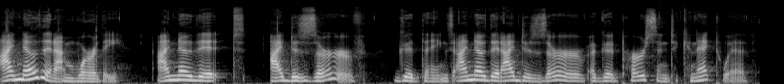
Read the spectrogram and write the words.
I know that I'm worthy. I know that I deserve good things. I know that I deserve a good person to connect with.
